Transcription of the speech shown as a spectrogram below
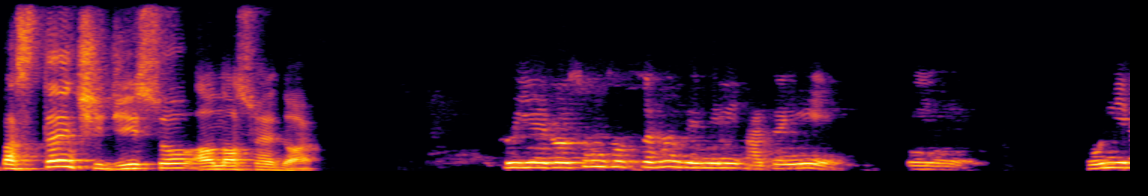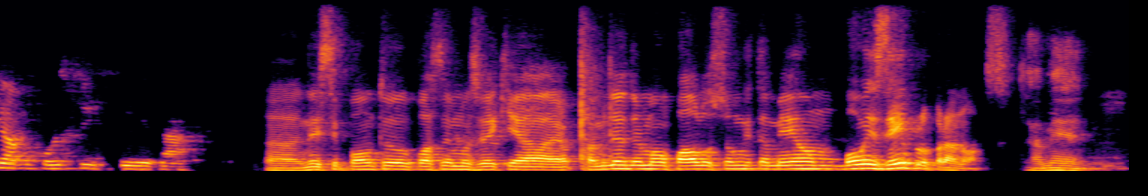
bastante disso ao nosso redor. 그 예로 송석수 형제님 가정이 예, 본이라고 볼 수 있습니다. Ah, nesse ponto, podemos ver que a família do irmão Paulo Sung também é um bom exemplo para nós. 아멘.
